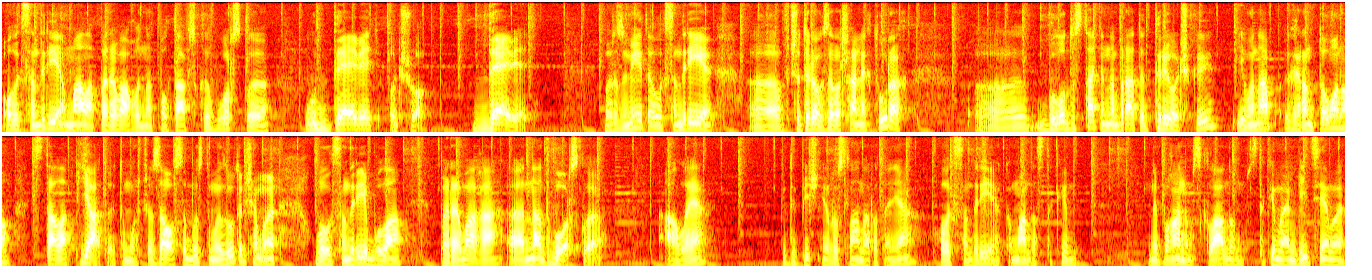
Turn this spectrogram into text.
Олександрія мала перевагу над Полтавською Ворсклою у 9 очок. 9! Ви розумієте, Олександрія в чотирьох завершальних турах. Е, було достатньо набрати три очки, і вона б гарантовано стала п'ятою, тому що за особистими зустрічами в Олександрії була перевага е, над Ворсклою. Але підопічні Руслана Ротаня, Олександрія, команда з таким непоганим складом, з такими амбіціями,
